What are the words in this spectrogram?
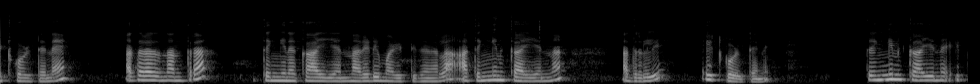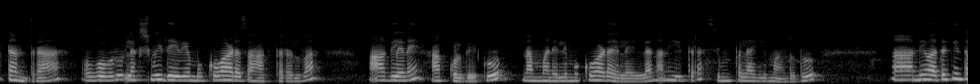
ಇಟ್ಕೊಳ್ತೇನೆ. ಅದರ ನಂತರ ತೆಂಗಿನಕಾಯಿಯನ್ನು ರೆಡಿ ಮಾಡಿ ಇಟ್ಟಿದ್ದೇನಲ್ಲ ಆ ತೆಂಗಿನಕಾಯಿಯನ್ನು ಅದರಲ್ಲಿ ಇಟ್ಕೊಳ್ತೇನೆ. ತೆಂಗಿನಕಾಯಿಯನ್ನು ಇಟ್ಟ ನಂತರ ಒಬ್ಬೊಬ್ಬರು ಲಕ್ಷ್ಮೀ ದೇವಿಯ ಮುಖವಾಡ ಸಹ ಹಾಕ್ತಾರಲ್ವ ಆಗಲೇ ಹಾಕ್ಕೊಳ್ಬೇಕು. ನಮ್ಮ ಮನೇಲಿ ಮುಖವಾಡ ಎಲ್ಲ ಇಲ್ಲ. ನಾನು ಈ ಥರ ಸಿಂಪಲಾಗಿ ಮಾಡೋದು. ನೀವು ಅದಕ್ಕಿಂತ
